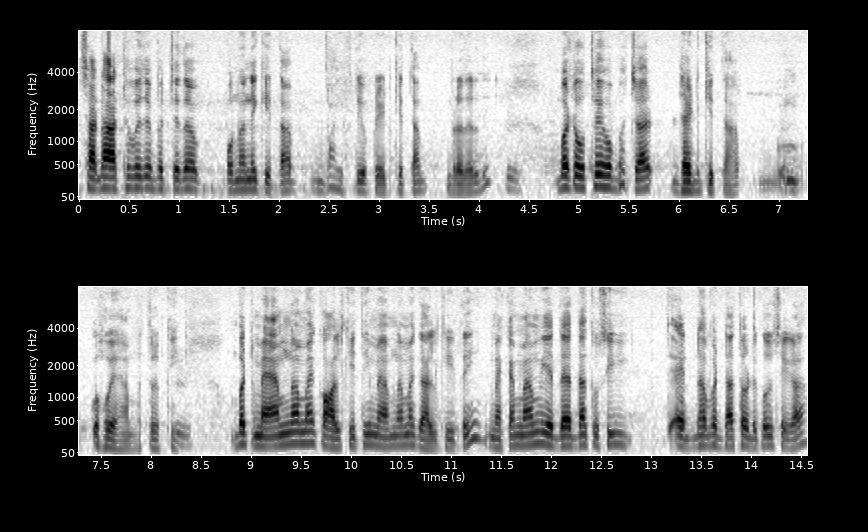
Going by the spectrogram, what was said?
ਸਾਡਾ 8 ਵਜੇ ਬੱਚੇ ਦਾ ਉਹਨਾਂ ਨੇ ਕੀਤਾ ਵਾਈਫ ਦੀ ਆਪਰੇਟ ਕੀਤਾ ਬ੍ਰਦਰ ਦੀ। ਬਟ ਉੱਥੇ ਉਹ ਬੱਚਾ ਡੈਡ ਕੀਤਾ ਹੋਇਆ ਮਤਲਬ ਕਿ। ਬਟ ਮੈਮ ਨਾਲ ਮੈਂ ਕਾਲ ਕੀਤੀ ਮੈਮ ਨਾਲ ਮੈਂ ਗੱਲ ਕੀਤੀ। ਮੈਂ ਕਿਹਾ ਮੈਮ ਵੀ ਇਦਾਂ ਇਦਾਂ ਤੁਸੀਂ ਐਡਾ ਵੱਡਾ ਤੁਹਾਡੇ ਕੋਲ ਸੀਗਾ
